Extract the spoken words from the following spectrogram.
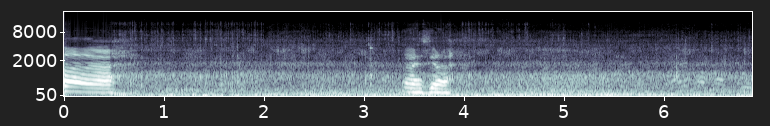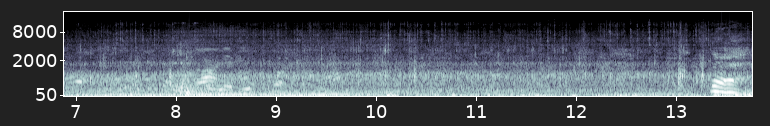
Uh, I was gonna. Yeah.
